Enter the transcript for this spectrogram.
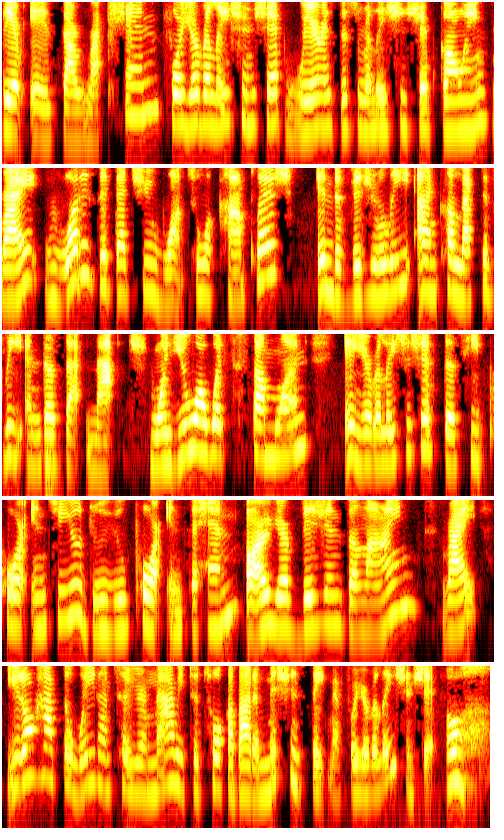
there is direction for your relationship. Where is this relationship going? Right? What is it that you want to accomplish? Individually and collectively and does that match when you are with someone in your relationship does he pour into you do you pour into him are your visions aligned right you don't have to wait until you're married to talk about a mission statement for your relationship oh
